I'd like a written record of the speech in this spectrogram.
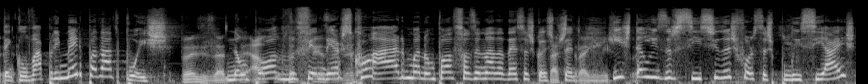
tem que levar primeiro para dar depois. Pois, exato. Não pode defender-se né? com a arma, não pode fazer nada dessas coisas. Está Portanto, isto, isto é o exercício das forças policiais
